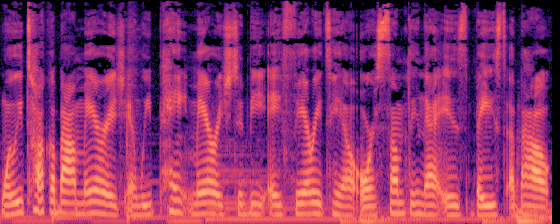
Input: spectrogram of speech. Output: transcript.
when we talk about marriage and we paint marriage to be a fairy tale or something that is based about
